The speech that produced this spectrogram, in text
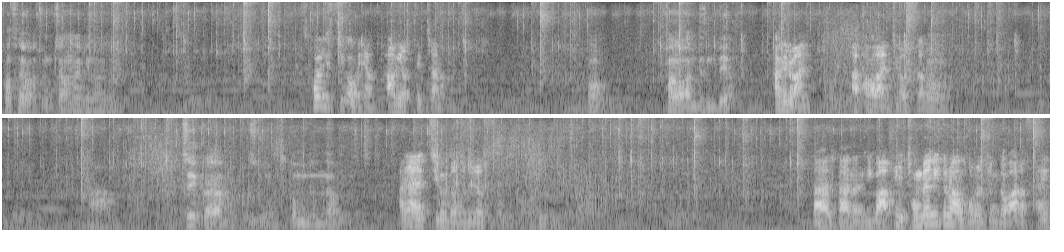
커서가 좀 짱나긴 하네. 스컬지 찍어 그냥 방위력 됐잖아. 어? 방어 안 됐는데요? 방위로 안, 아 방어 안 찍었어? 어. 아 찍을까요? 지금? 너무 늦나? 아니 아니 지금 너무 늦었어. 나 나는 이거 앞에 정면 이동만 보는 중 너가 알아서 해.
